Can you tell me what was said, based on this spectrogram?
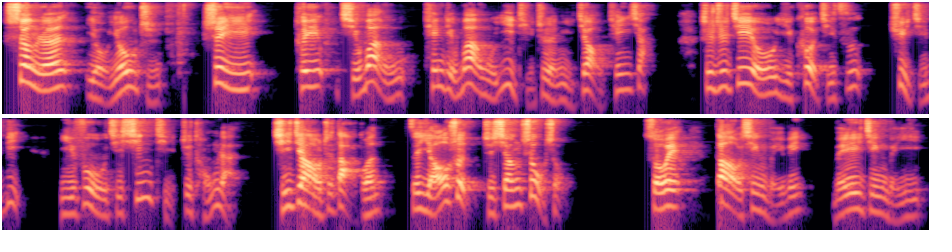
圣人有忧之，是以推其万物、天地万物一体之人以教天下，使之皆有以克其资，去其弊，以复其心体之同然。其教之大端，则尧舜之相授受。所谓道心为微，为精为一。”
